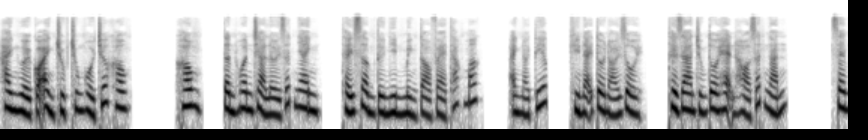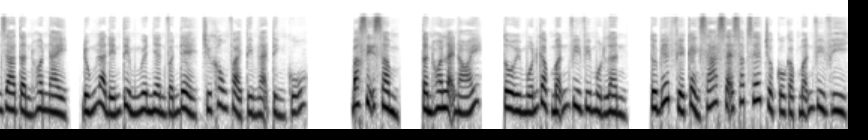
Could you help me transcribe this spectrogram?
hai người có ảnh chụp chung hồi trước không? Không, tần huân trả lời rất nhanh, thấy sầm từ nhìn mình tỏ vẻ thắc mắc. Anh nói tiếp, khi nãy tôi nói rồi, thời gian chúng tôi hẹn hò rất ngắn. Xem ra tần huân này đúng là đến tìm nguyên nhân vấn đề chứ không phải tìm lại tình cũ. Bác sĩ sầm, tần huân lại nói, tôi muốn gặp mẫn vi vi một lần. Tôi biết phía cảnh sát sẽ sắp xếp cho cô gặp mẫn vi vi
